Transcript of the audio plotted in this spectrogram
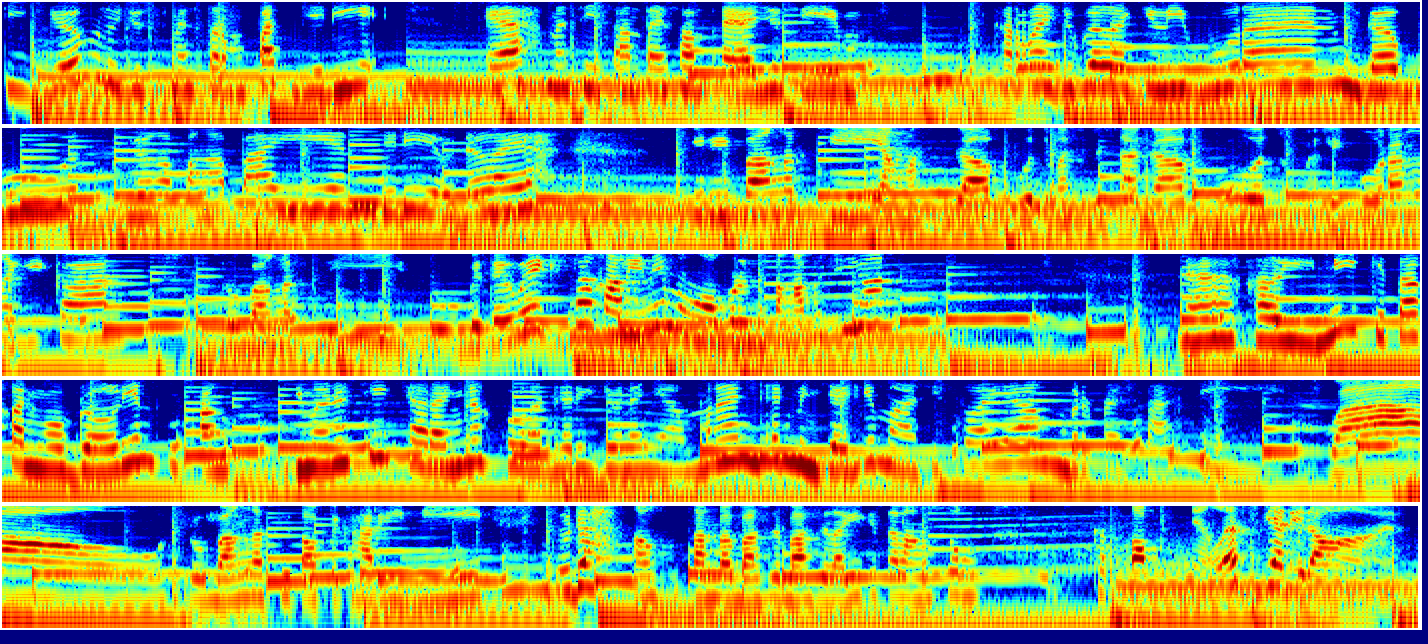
3 menuju semester 4 jadi ya masih santai-santai aja sih. Karena juga lagi liburan, gabut, gak ngapa-ngapain. Jadi ya udahlah ya. iri banget sih yang masih gabut masih bisa gabut liburan lagi kan seru banget sih btw kita kali ini mau ngobrol tentang apa sih Yon? Nah, kali ini kita akan ngobrolin tentang gimana sih caranya keluar dari zona nyaman dan menjadi mahasiswa yang berprestasi. Wow, seru banget sih topik hari ini. Udah, langsung tanpa basa-basi lagi kita langsung ke topiknya. Let's get it on.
